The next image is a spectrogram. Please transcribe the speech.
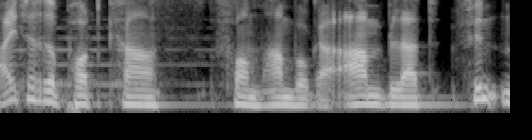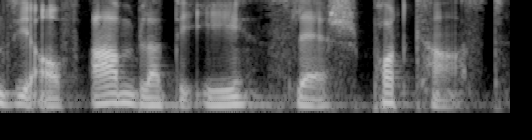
Weitere Podcasts vom Hamburger Abendblatt finden Sie auf abendblatt.de slash podcast.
